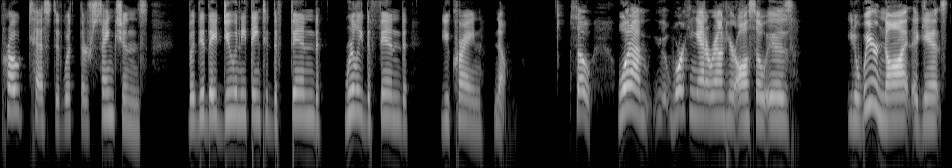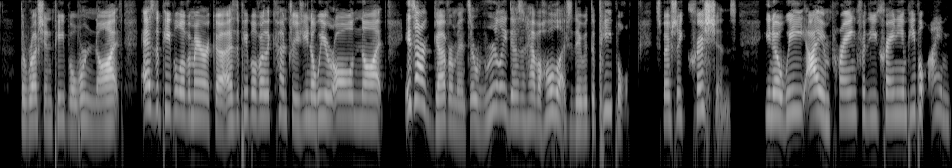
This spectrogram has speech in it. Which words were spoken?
protested with their sanctions. But did they do anything to defend, really defend Ukraine? No. So, what I'm uh, working at around here also is you know, we're not against the Russian people. We're not, as the people of America, as the people of other countries, you know, we are all not, it's our governments. It really doesn't have a whole lot to do with the people, especially Christians. You know, we, I am praying for the Ukrainian people. I am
